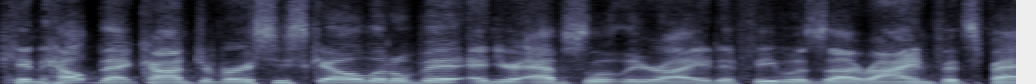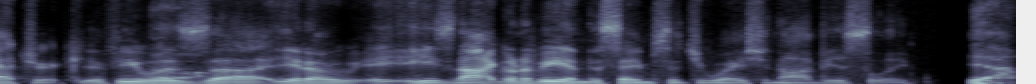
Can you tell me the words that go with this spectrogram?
can help that controversy scale a little bit. And you're absolutely right. If he was uh, Ryan Fitzpatrick, if he was, oh. uh, you know, he's not going to be in the same situation, obviously. Yeah.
